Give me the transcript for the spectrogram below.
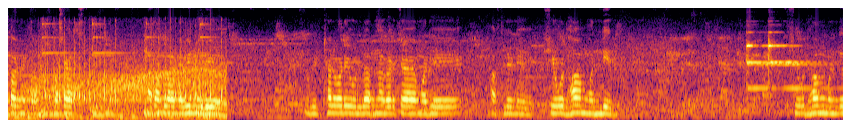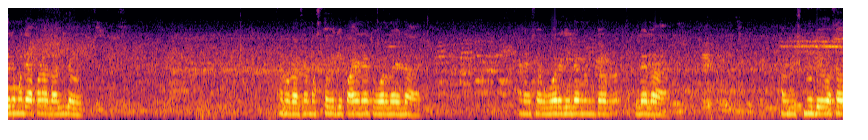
नमस्कार मित्रांनो कशा आज आपला नवीन व्हिडिओ. विठ्ठलवाडी उल्हासनगरच्या मध्ये असलेले शिवधाम मंदिर. शिवधाम मंदिरमध्ये आपण आज आलेलो आहोत. हे बघा अशा मस्तपैकी पायऱ्या आहेत वर जायला. आणि अशा वर गेल्यानंतर आपल्याला हा विष्णुदेव असा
